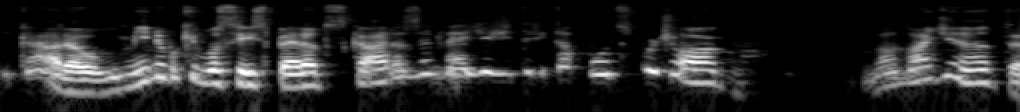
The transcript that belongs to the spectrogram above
E, cara, o mínimo que você espera dos caras é média de 30 pontos por jogo. Não, não adianta.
